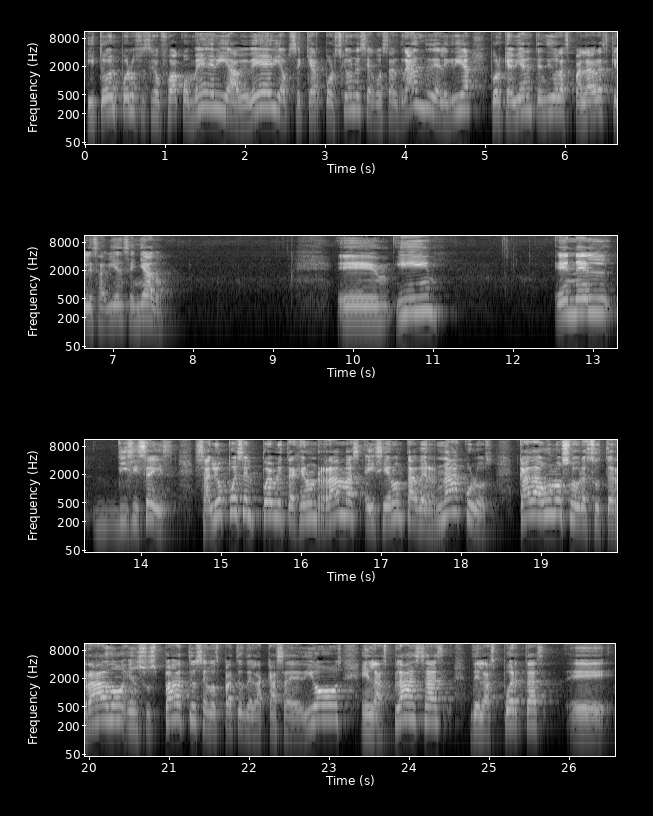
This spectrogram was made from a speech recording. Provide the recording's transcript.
Y todo el pueblo se fue a comer y a beber y a obsequiar porciones y a gozar grande de alegría porque habían entendido las palabras que les había enseñado. Eh, y en el 16. Salió pues el pueblo y trajeron ramas e hicieron tabernáculos, cada uno sobre su terrado, en sus patios, en los patios de la casa de Dios, en las plazas de las puertas. Eh,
